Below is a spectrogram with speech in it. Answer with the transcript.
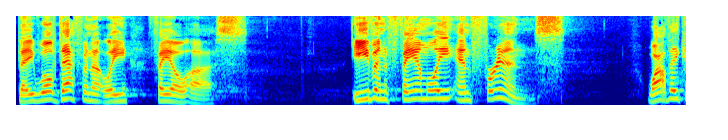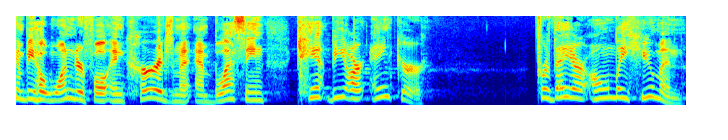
they will definitely fail us. Even family and friends, while they can be a wonderful encouragement and blessing, can't be our anchor. For they are only human.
